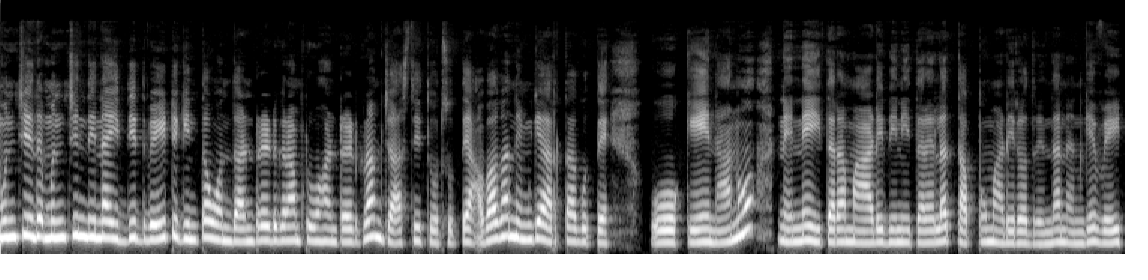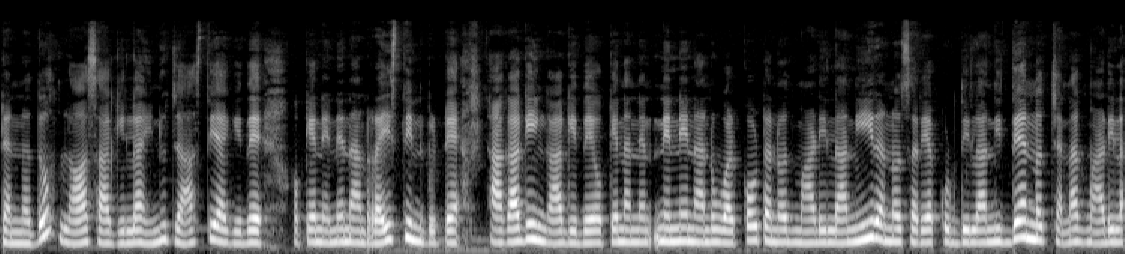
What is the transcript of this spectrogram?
ಮುಂಚಿನ ಮುಂಚಿನ ದಿನ ಇದ್ದಿದ್ದ ವೆಯ್ಟ್ಗಿಂತ ಒಂದು hundred gram two hundred gram ಜಾಸ್ತಿ ತೋರಿಸುತ್ತೆ. ಆವಾಗ ನಿಮಗೆ ಅರ್ಥ ಆಗುತ್ತೆ. ಓಕೆ, ನಾನು ನಿನ್ನೆ ಈ ಥರ ಮಾಡಿದ್ದೀನಿ, ಈ ಥರ ಎಲ್ಲ ತಪ್ಪು ಮಾಡಿರೋದ್ರಿಂದ ನನಗೆ ವೆಯ್ಟ್ ಅನ್ನೋದು ಲಾಸ್ ಆಗಿಲ್ಲ, ಇನ್ನೂ ಜಾಸ್ತಿ ಆಗಿದೆ. ಓಕೆ, ನಿನ್ನೆ ನಾನು ರೈಸ್ ತಿಂದುಬಿಟ್ಟೆ. ಹಾಗಾಗಿ ಹಿಂಗಾಗಿದೆ. ಓಕೆ, ನನ್ನ ನಿನ್ನೆ ನಾನು ವರ್ಕೌಟ್ ಅನ್ನೋದು ಮಾಡಿಲ್ಲ, ನೀರು ಅನ್ನೋದು ಸರಿಯಾಗಿ ಕುಡ್ದಿಲ್ಲ, ನಿದ್ದೆ ಅನ್ನೋದು ಚೆನ್ನಾಗಿ ಮಾಡಿಲ್ಲ.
